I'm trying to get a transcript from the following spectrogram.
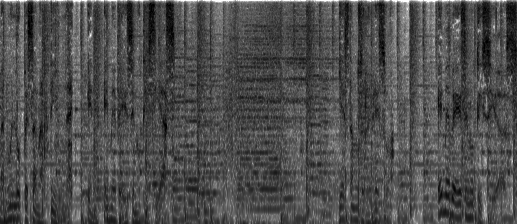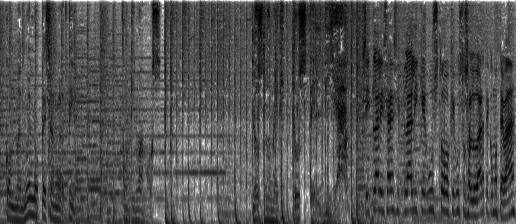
Manuel López San Martín en MBS Noticias. Ya estamos de regreso. MBS Noticias con Manuel López San Martín. Continuamos. Los numeritos del día. Citlali, ¿sabes Citlali? Qué gusto, qué gusto saludarte. ¿Cómo te va?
